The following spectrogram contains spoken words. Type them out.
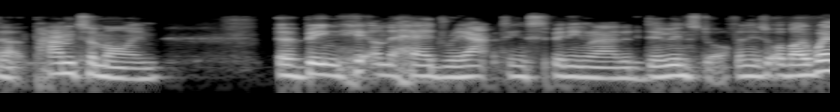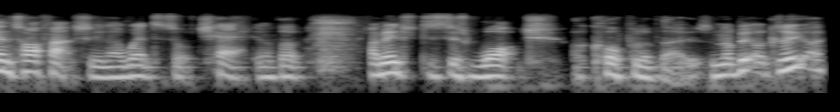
that pantomime of being hit on the head, reacting, spinning around, and doing stuff. And it sort of, I went off actually, and I went to sort of check, and I thought I'm interested to just watch a couple of those. And I've been, I,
